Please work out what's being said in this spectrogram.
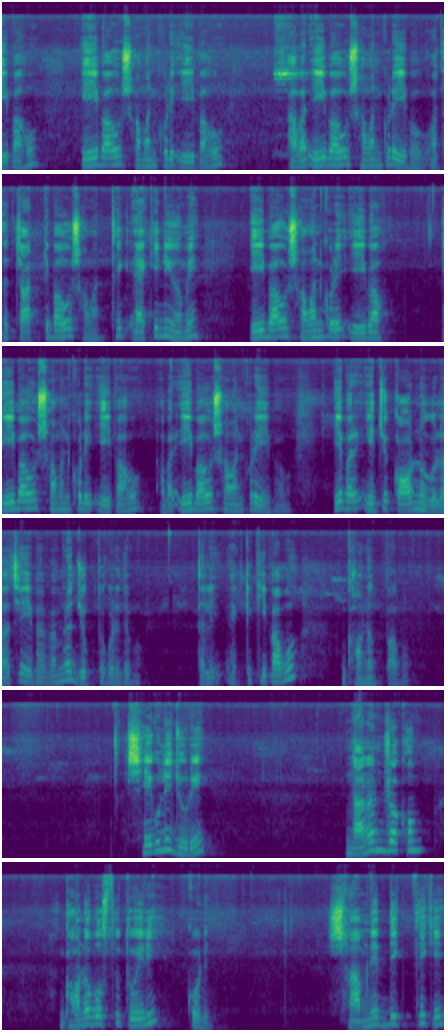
এই বাহু এই বাহু সমান করে এই বাহু, আবার এই বাহু সমান করে এই বাহু, অর্থাৎ চারটি বাহু সমান। ঠিক একই নিয়মে এই বাহু সমান করে এই বাহু এই বাহু সমান করে এই বাহু, আবার এই বাহু সমান করে এই বাহু। এবার এর যে কর্ণগুলো আছে এইভাবে আমরা যুক্ত করে দেব। তাহলে একটি কি পাবো? ঘনক পাবো। সেগুলি জুড়ে নানান রকম ঘনবস্তু তৈরি করি। সামনের দিক থেকে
